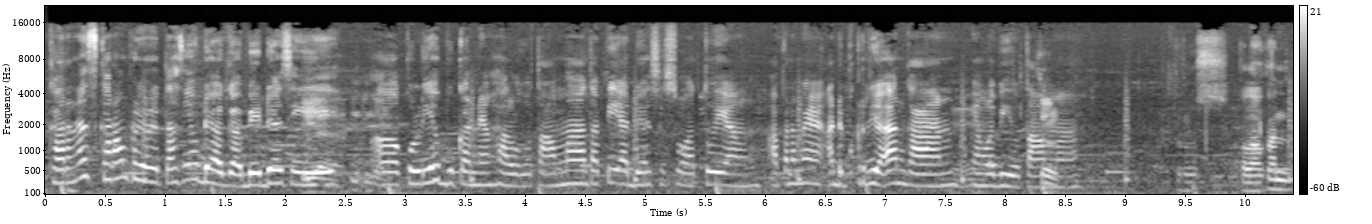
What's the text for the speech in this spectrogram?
Karena sekarang prioritasnya udah agak beda sih. Iya. Eh, kuliah bukan yang hal utama tapi ada sesuatu yang apa namanya ada pekerjaan kan yang lebih utama. Terus kalau kan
